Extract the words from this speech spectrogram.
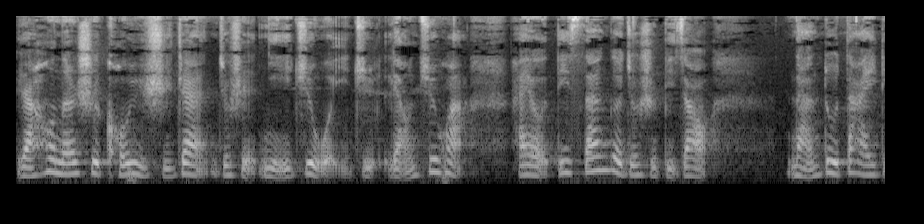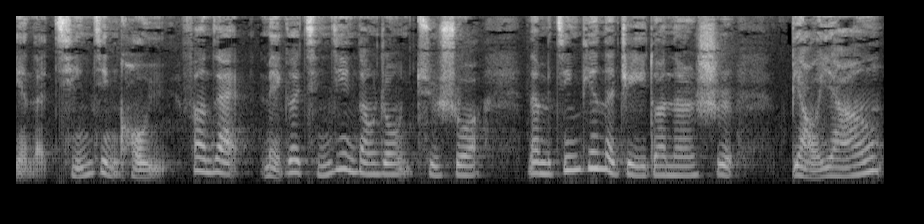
然后呢是口语实战，就是你一句我一句，两句话，还有第三个就是比较难度大一点的情景口语，放在每个情境当中去说。那么今天的这一段呢是。表扬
